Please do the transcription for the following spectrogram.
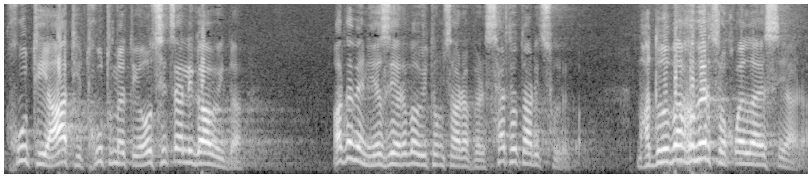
5, 10, 15, 20 წელი გავიდა. ადამიანი ეზიარება ვითომს არაფერს, საერთოდ არ იცოლება. მადლობა ღმერთს, რომ ყველა ესე არა.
